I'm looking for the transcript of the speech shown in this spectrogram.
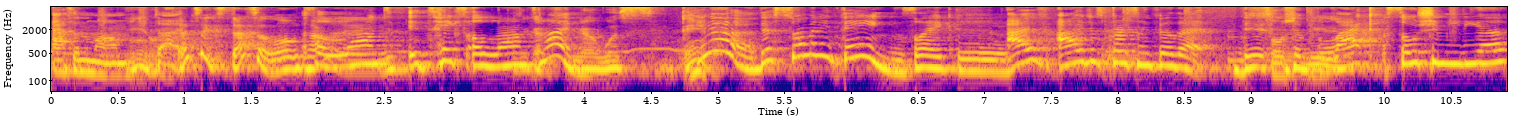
after the mom Damn. died. that takes that's a long It's time. a long. It takes a long I figure time. out what's damn. Yeah, there's so many things. Like Mm. I've, I just personally feel that there, the media. black social media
